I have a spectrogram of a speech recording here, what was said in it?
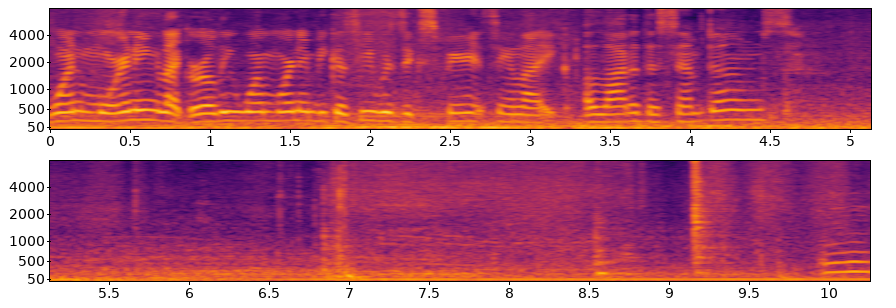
one morning like early one morning because he was experiencing like a lot of the symptoms mm.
